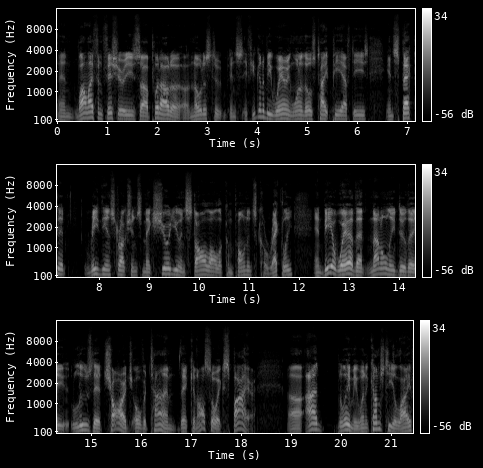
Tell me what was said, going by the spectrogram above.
And Wildlife and Fisheries uh, put out a, a notice to if you're going to be wearing one of those type PFDs, inspect it, read the instructions, make sure you install all the components correctly, and be aware that not only do they lose their charge over time, they can also expire. Uh, I believe me, when it comes to your life,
